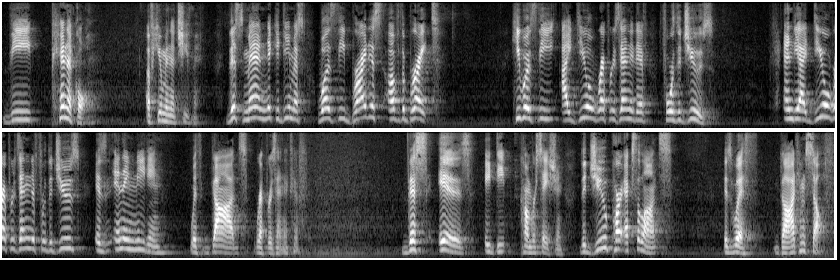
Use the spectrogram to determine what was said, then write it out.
the pinnacle of human achievement. This man, Nicodemus, was the brightest of the bright. He was the ideal representative for the Jews. And the ideal representative for the Jews is in a meeting with God's representative. This is a deep conversation. The Jew par excellence is with God Himself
